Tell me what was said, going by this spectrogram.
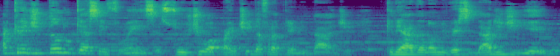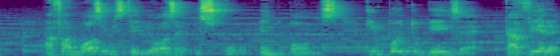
Acreditando que essa influência surgiu a partir da fraternidade criada na Universidade de Yale, a famosa e misteriosa Skull and Bones, que em português é Caveira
